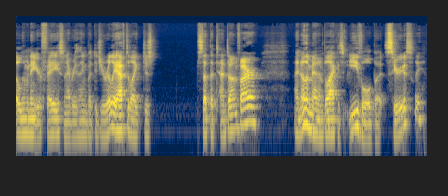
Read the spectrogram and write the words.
illuminate your face and everything, but did you really have to like just set the tent on fire? I know the man in black is evil, but seriously?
